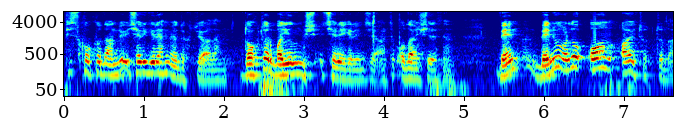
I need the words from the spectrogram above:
pis kokudan diyor içeri giremiyorduk diyor adam. Doktor bayılmış içeri girince artık olayın şiddetinden. Ben beni orada 10 ay tuttular.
